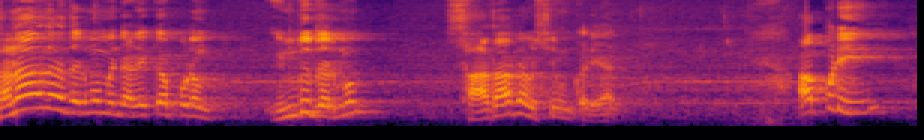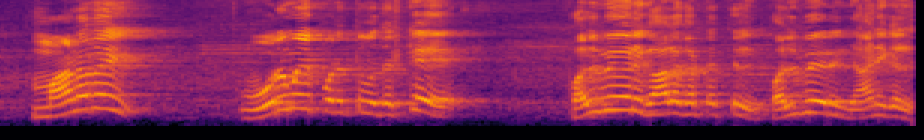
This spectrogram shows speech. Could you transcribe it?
சனாதன தர்மம் என்று அழைக்கப்படும் இந்து தர்மம் சாதாரண விஷயம் கிடையாது. அப்படி மனதை ஒருமைப்படுத்துவதற்கே பல்வேறு காலகட்டத்தில் பல்வேறு ஞானிகள்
